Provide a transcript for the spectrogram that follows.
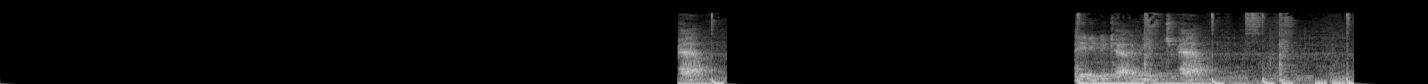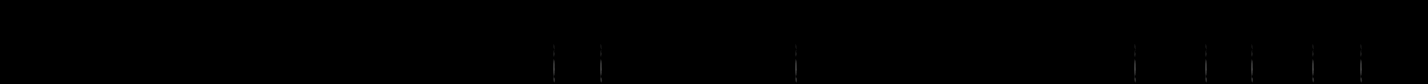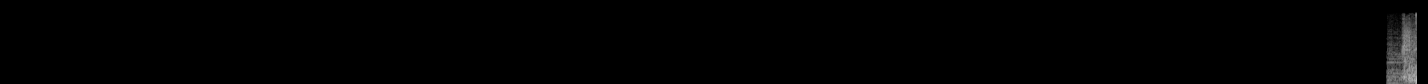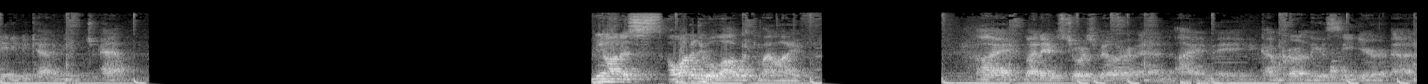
Japan. Canadian Academy in Japan. Academy, Japan. To be honest, I want to do a lot with my life. Hi, my name is George Miller, and I'm a I'm currently a senior at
